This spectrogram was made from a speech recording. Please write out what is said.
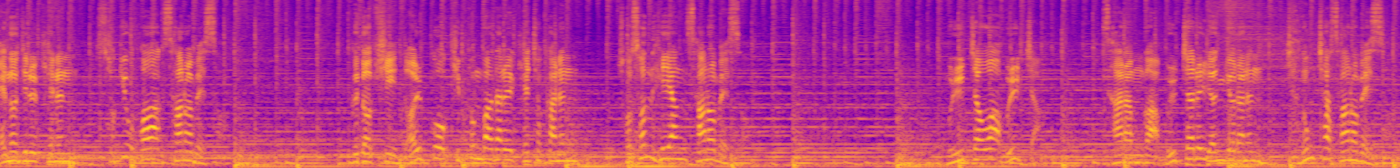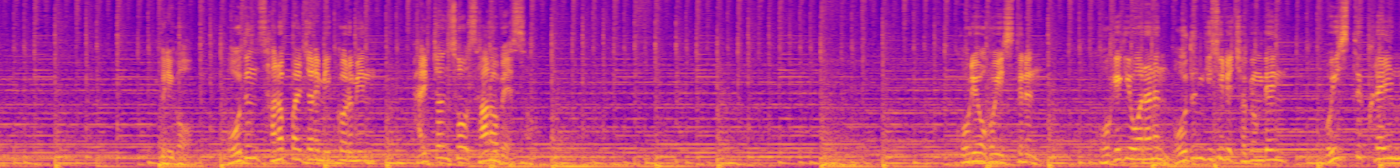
에너지를 캐는 석유화학 산업에서 끝없이 넓고 깊은 바다를 개척하는 조선해양 산업에서 물자와 물자, 사람과 물자를 연결하는 자동차 산업에서 그리고 모든 산업 발전의 밑거름인 발전소 산업에서 고려 호이스트는 고객이 원하는 모든 기술이 적용된 호이스트 크레인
